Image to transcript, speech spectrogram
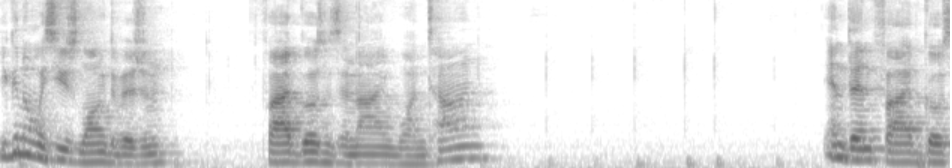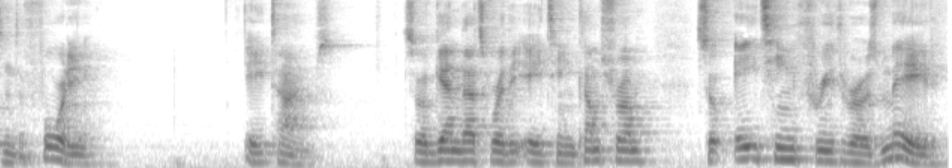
you can always use long division. 5 goes into 9 one time. And then 5 goes into 40 eight times. So again, that's where the 18 comes from. So 18 free throws made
